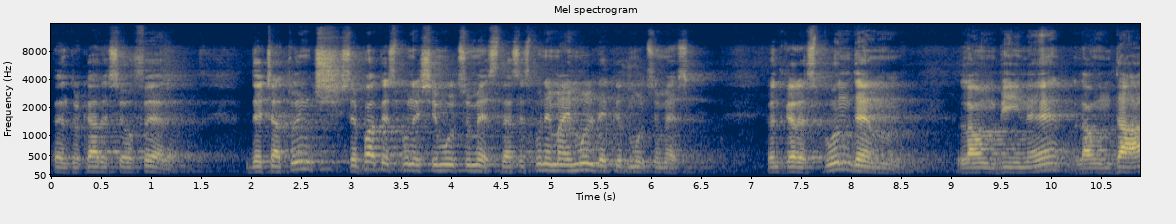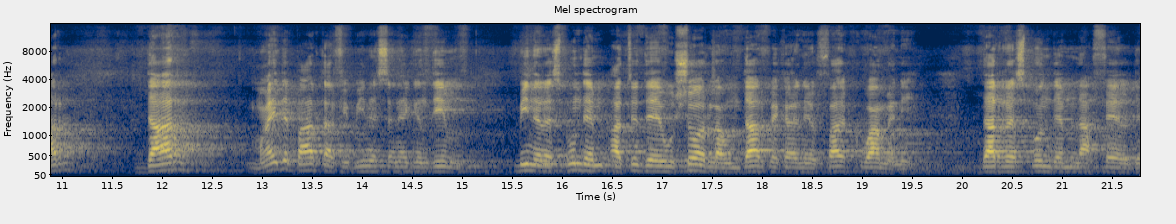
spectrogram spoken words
pentru care se oferă. Deci atunci se poate spune și mulțumesc, dar se spune mai mult decât mulțumesc. Pentru că răspundem la un bine, la un dar, dar mai departe ar fi bine să ne gândim, bine, răspundem atât de ușor la un dar pe care ne-l fac oamenii, dar răspundem la fel de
